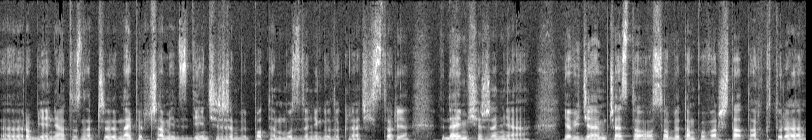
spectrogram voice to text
e, robienia? To znaczy, najpierw trzeba mieć zdjęcie, żeby potem móc do niego doklejać historię? Wydaje mi się, że nie. Ja widziałem często osoby tam po warsztatach, które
